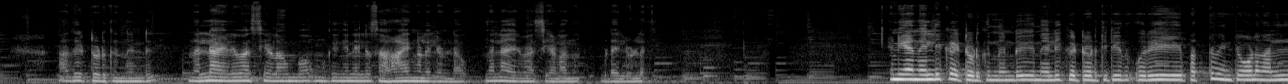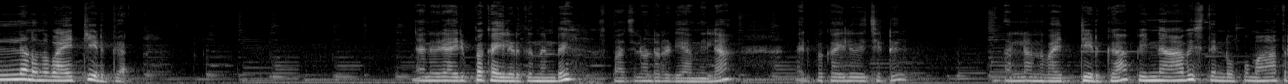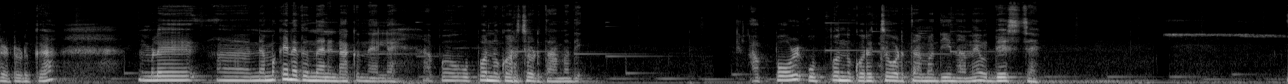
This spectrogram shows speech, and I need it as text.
അത് ഇട്ട് കൊടുക്കുന്നുണ്ട്. നല്ല അയൽവാസികളാകുമ്പോൾ നമുക്ക് ഇങ്ങനെയുള്ള സഹായങ്ങളെല്ലാം ഉണ്ടാവും. നല്ല അയൽവാസികളാണ് ഇവിടെ ഉള്ളത് ഇനി ഞാൻ നെല്ലിക്ക ഇട്ട് കൊടുക്കുന്നുണ്ട്. നെല്ലിക്ക ഇട്ട് കൊടുത്തിട്ട് ഒരു പത്ത് മിനിറ്റോളം നല്ലോണം ഒന്ന് വയറ്റിയെടുക്കുക. ഞാനൊരു അരിപ്പ കയ്യിലെടുക്കുന്നുണ്ട് സ്പാച്ചിലോണ്ട് റെഡി ആവുന്നില്ല. അരിപ്പ കയ്യിൽ വെച്ചിട്ട് നല്ല ഒന്ന് വയറ്റിയെടുക്കുക. പിന്നെ ആവശ്യത്തിന്റെ ഉപ്പ് മാത്രം ഇട്ട് കൊടുക്കുക. നമ്മൾ നമുക്ക് തന്നെ തിന്നാൻ ഉണ്ടാക്കുന്നതല്ലേ? അപ്പോൾ ഉപ്പൊന്ന് കുറച്ച് കൊടുത്താൽ മതി. അപ്പോൾ ഉപ്പൊന്ന് കുറച്ച് കൊടുത്താൽ മതി എന്നാണ് ഉദ്ദേശിച്ചത്.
